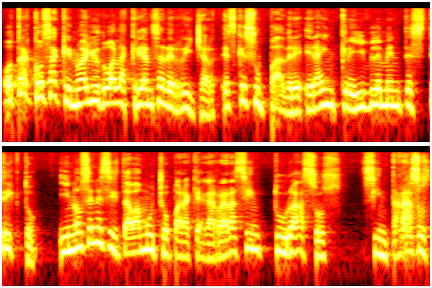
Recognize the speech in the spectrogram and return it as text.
Otra cosa que no ayudó a la crianza de Richard es que su padre era increíblemente estricto y no se necesitaba mucho para que agarrara cinturazos, cintarazos.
